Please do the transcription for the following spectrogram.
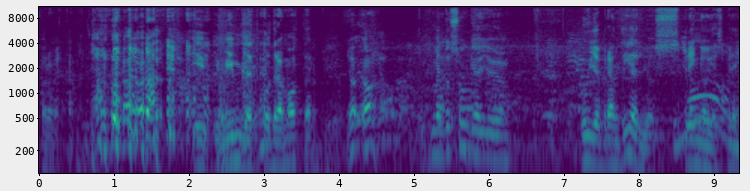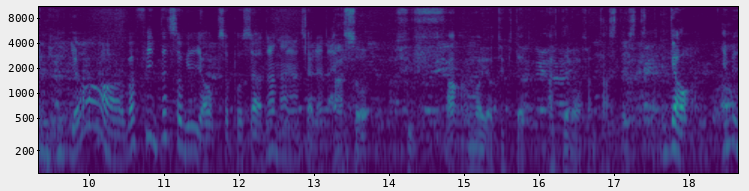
förra veckan. I, I vimlet på Dramaten. Ja, ja. Men då såg jag ju Uje Brandelius, Spring ja, Uje Spring. Ja, vad fint. Den såg ju jag också på Södra när han körde den där. Alltså, fy fan vad jag tyckte att det var fantastiskt. Ja, ja. men,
